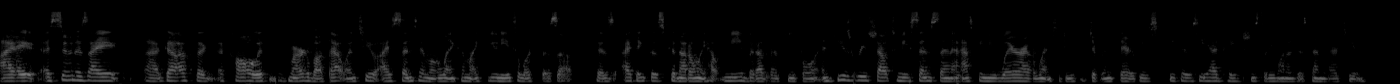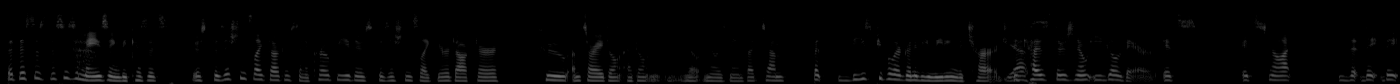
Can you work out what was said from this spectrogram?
I as soon as I uh, got off the a call with, with Mark about that one too, I sent him a link. I'm like, you need to look this up because I think this could not only help me but other people. And he's reached out to me since then, asking me where I went to do different therapies because he had patients that he wanted to send there too. But this is this is amazing because it's there's physicians like Dr. Sinacropi, there's physicians like your doctor who I'm sorry I don't I don't real know his name, but um but these people are going to be leading the charge Yes. because there's no ego there. It's it's not they they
